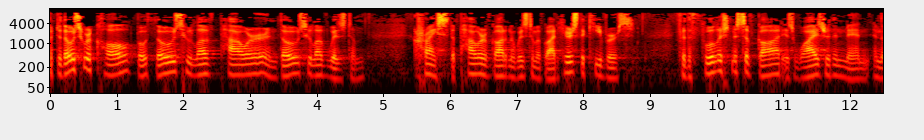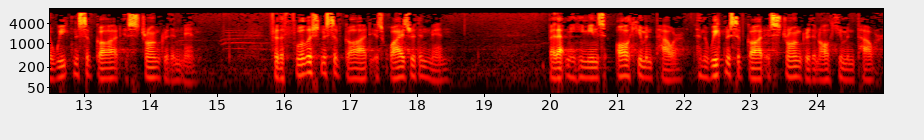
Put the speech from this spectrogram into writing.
But to those who are called, both those who love power and those who love wisdom, Christ, the power of God and the wisdom of God. Here's the key verse. For the foolishness of God is wiser than men, and the weakness of God is stronger than men. For the foolishness of God is wiser than men. By that he means all human power, and the weakness of God is stronger than all human power.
